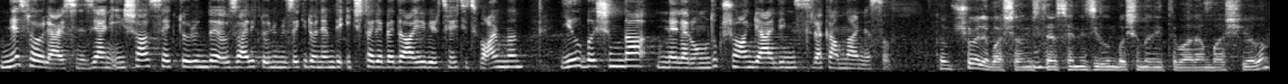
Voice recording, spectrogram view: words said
Ne söylersiniz? Yani inşaat sektöründe özellikle önümüzdeki dönemde iç talebe dair bir tehdit var mı? Yıl başında neler umduk? Şu an geldiğimiz rakamlar nasıl? Tabii şöyle başlayalım isterseniz yılın başından itibaren başlayalım.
